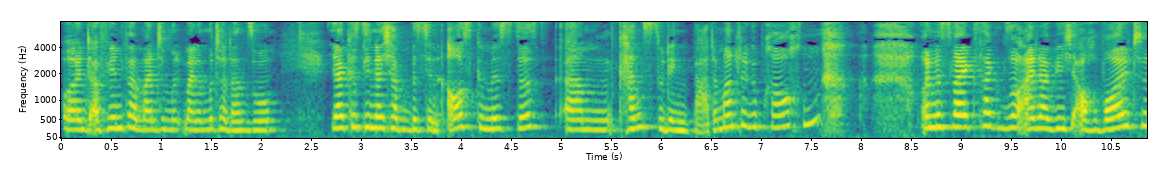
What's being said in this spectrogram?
Und auf jeden Fall meinte meine Mutter dann so, ja, Christina, ich habe ein bisschen ausgemistet. Ähm, kannst du den Bademantel gebrauchen? Und es war exakt so einer, wie ich auch wollte.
